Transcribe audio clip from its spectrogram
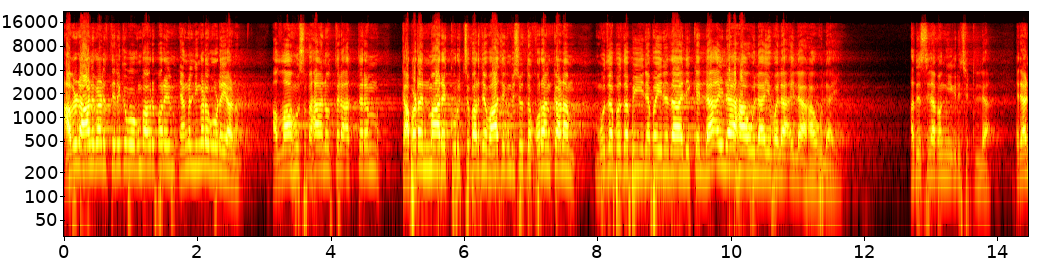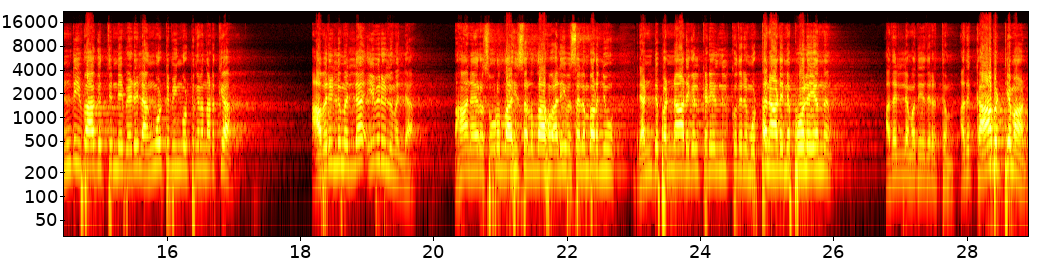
അവരുടെ ആളുകളത്തിലേക്ക് പോകുമ്പോൾ അവർ പറയും ഞങ്ങൾ നിങ്ങളുടെ കൂടെയാണ്. അള്ളാഹു സുബാനുത്തല അത്തരം കപടന്മാരെ കുറിച്ച് പറഞ്ഞ വാചകം വിശുദ്ധ ഖുറാൻ കാണാം. അത് ഇസ്ലാം അംഗീകരിച്ചിട്ടില്ല. രണ്ട് വിഭാഗത്തിന്റെ ഇടയിൽ അങ്ങോട്ടും ഇങ്ങോട്ടും ഇങ്ങനെ നടക്കുക. അവരിലുമല്ല ഇവരിലുമല്ല. മഹാനായ റസൂർ അള്ളാഹി സല്ലല്ലാഹു അലൈ വസ്ലം പറഞ്ഞു രണ്ട് പെണ്ണാടുകൾക്കിടയിൽ നിൽക്കുന്നൊരു മുട്ടനാടിനെ പോലെയെന്ന് അതെല്ലാം മതേതരത്വം അത് കാപട്യമാണ്.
